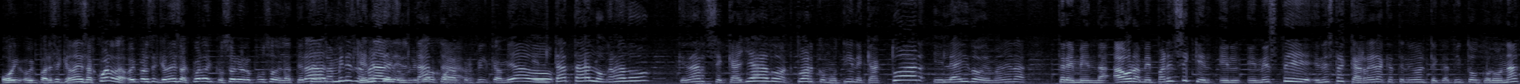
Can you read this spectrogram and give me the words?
hoy, hoy parece que nadie se acuerda. Hoy parece que nadie se acuerda que Osorio lo puso de lateral. Pero también es la que magia del Tata. perfil cambiado. El Tata ha logrado quedarse callado, actuar como tiene que actuar y le ha ido de manera tremenda. Ahora, me parece que en, en este, en esta carrera que ha tenido el Tecatito Corona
